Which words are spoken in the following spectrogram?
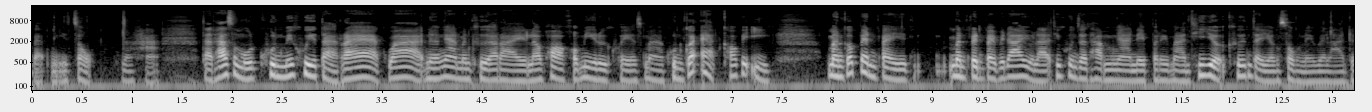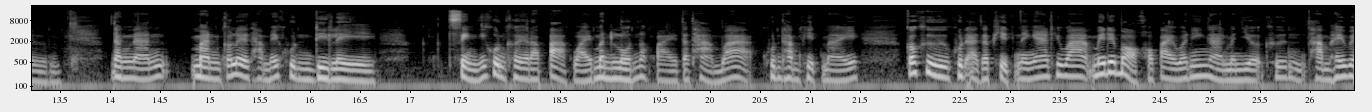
แบบนี้จบ นะคะ แต่ถ้าสมมติคุณไม่คุยแต่แรกว่าเนื้องานมันคืออะไร แล้วพอเขามี Request มา คุณก็ add เข้าไปอีก มันก็เป็นไป มันเป็นไปไม่ได้อยู่แล้ว ที่คุณจะทำงานในปริมาณที่เยอะขึ้นแต่ยังส่งในเวลาเดิม ดังนั้นมันก็เลยทำให้คุณ delay สิ่งที่คุณเคยรับปากไว้มันล้นออกไป แต่ถามว่าคุณทำผิดไหม ก็คือคุณอาจจะผิดในแง่ที่ว่าไม่ได้บอกเขาไปว่านี่งานมันเยอะขึ้นทำให้เว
